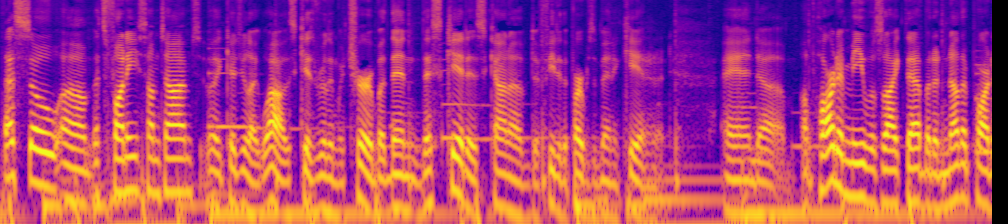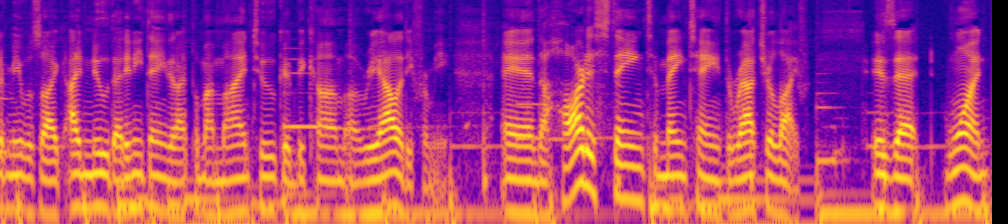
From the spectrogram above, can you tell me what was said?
That's so, um, that's funny sometimes because like, you're like, wow, this kid's really mature. But then this kid has kind of defeated the purpose of being a kid. And and uh, a part of me was like that, but another part of me was like, I knew that anything that I put my mind to could become a reality for me. And the hardest thing to maintain throughout your life is that one,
